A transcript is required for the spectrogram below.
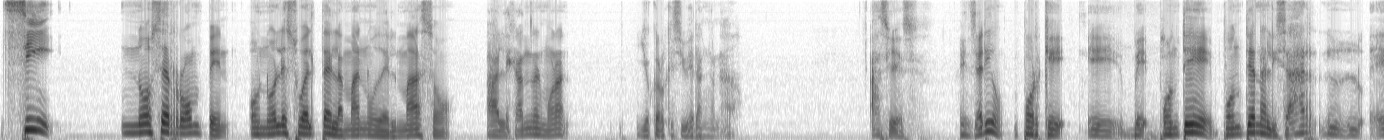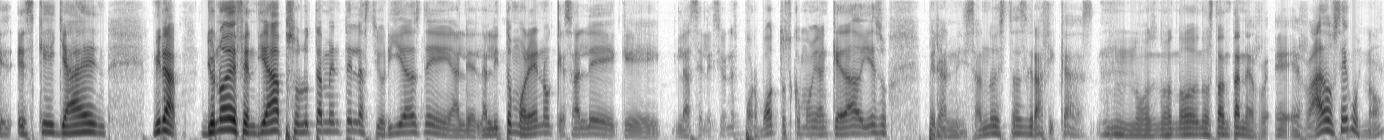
si no se rompen o no le suelta de la mano del mazo a Alejandra del Moral, yo creo que sí hubieran ganado. Así es. En serio, porque eh, ve- ponte, ponte a analizar. Es, es que ya en. Mira, yo no defendía absolutamente las teorías de Lalito Moreno que sale que las elecciones por votos, cómo habían quedado y eso. Pero analizando estas gráficas, no, no, no, no están tan eh, errados, eh, güey. ¿No?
